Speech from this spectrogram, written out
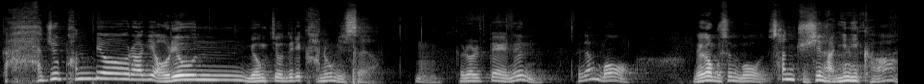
그러니까 아주 판별하기 어려운 명조들이 간혹 있어요. 음, 그럴 때는 그냥 뭐 내가 무슨 뭐 산 귀신 아니니까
